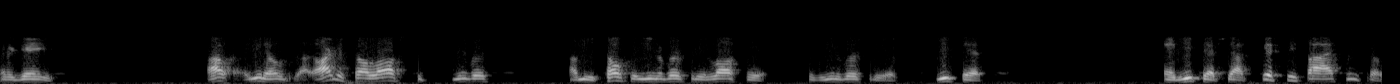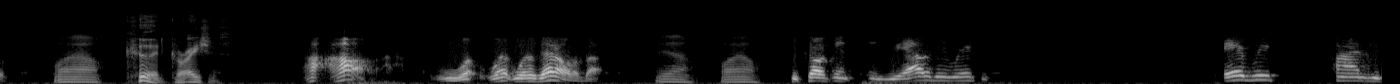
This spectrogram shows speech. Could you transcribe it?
in a game? I, you know, Arkansas lost to University. I mean, Tulsa University lost to, to the University of UTEP, and UTEP shot 55 free throws. Wow. Good gracious. How, how what what what is that all about? Yeah. Wow. Because in in reality, Rick, every time you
